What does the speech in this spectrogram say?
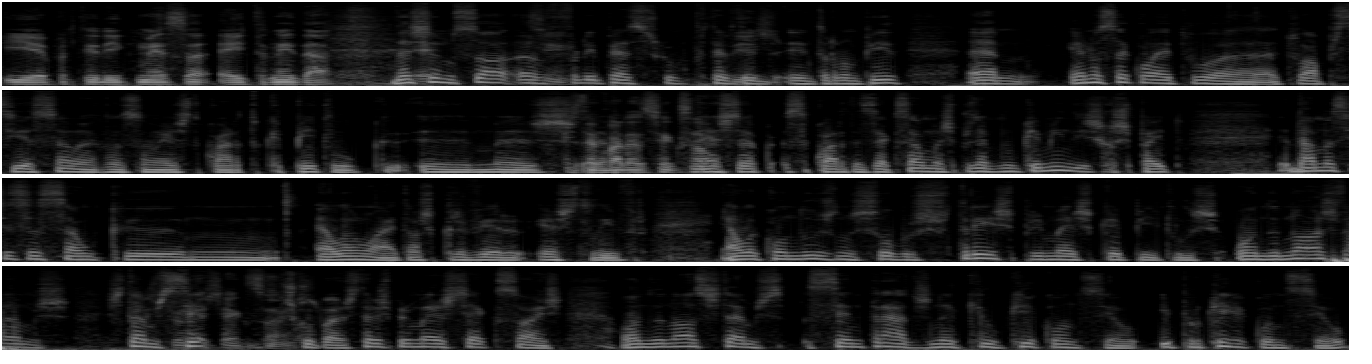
e a partir daí começa a eternidade. Deixa-me É, só sim. referir, peço desculpa por ter Diz. te interrompido. Um, eu não sei qual é a tua, a tua apreciação em relação a este quarto capítulo, que, uh, mas. Esta quarta uh, secção? Esta, esta quarta secção, mas, por exemplo, no caminho diz respeito, dá uma sensação que hum, Ellen White, ao escrever este livro, ela conduz-nos sobre os três primeiros capítulos, onde nós vamos. Estamos As secções. Desculpa, as três primeiras secções, onde nós estamos centrados naquilo que aconteceu e porquê que aconteceu,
